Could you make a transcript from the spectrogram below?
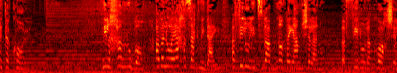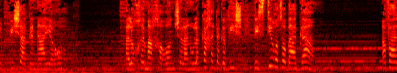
את הכל. נלחמנו בו, אבל הוא היה חזק מדי, אפילו לצבא בנות הים שלנו. ואפילו לכוח של כביש ההגנה הירוק. הלוחם האחרון שלנו לקח את הגביש והסתיר אותו באגם. אבל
